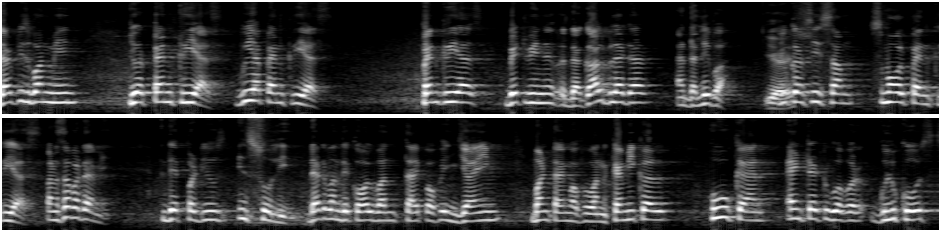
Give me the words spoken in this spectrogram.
Diabetes 1 means your pancreas. We have pancreas. Pancreas between the gallbladder and the liver. You can see some small pancreas. Understand what I mean? They produce insulin. That one they call one type of enzyme, one type of one chemical who can enter to our glucose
